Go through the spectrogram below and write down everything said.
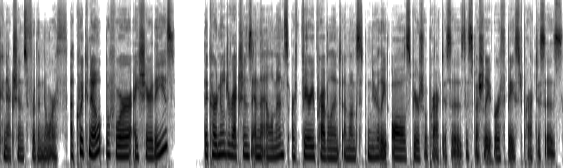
connections for the North. A quick note before I share these the cardinal directions and the elements are very prevalent amongst nearly all spiritual practices, especially earth based practices.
